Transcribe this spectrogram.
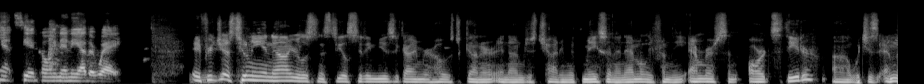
can't see it going any other way If you're just tuning in now, you're listening to Steel City Music. I'm your host, Gunnar, and I'm just chatting with Mason and Emily from the Emerson Arts Theater, uh, which is Em-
